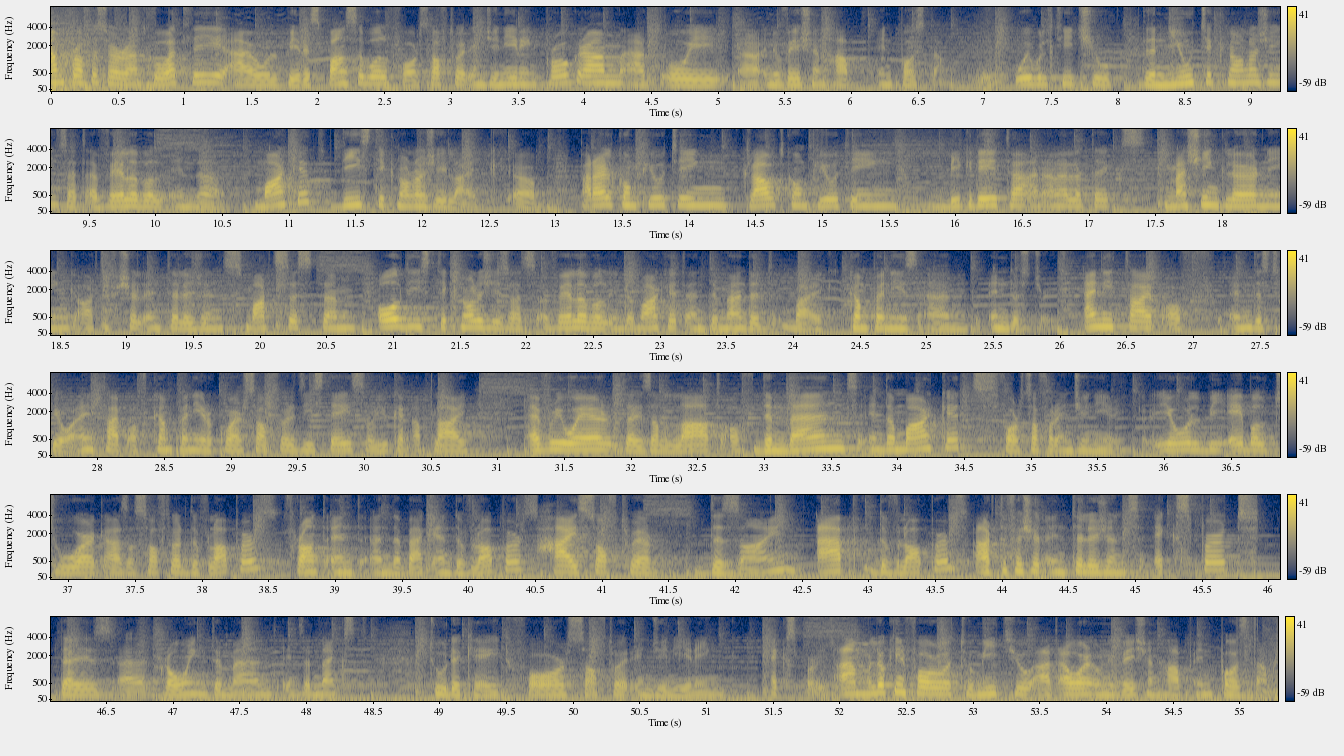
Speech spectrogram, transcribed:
I'm Professor Rand Kouatly. I will be responsible for software engineering program at UE uh, Innovation Hub in Potsdam. We will teach you the new technologies that are available in the market. These technology like uh, parallel computing, cloud computing, big data and analytics, machine learning, artificial intelligence, smart system, all these technologies that's available in the market and demanded by companies and industry. Any type of industry or any type of company requires software these days, so you can apply everywhere. There is a lot of demand in the market for software engineering. You will be able to work as a software developers, front end and the back end developers, high software design, app developers, artificial intelligence expert. There is a growing demand in the next two decades for software engineering experts. I'm looking forward to meet you at our innovation hub in Potsdam.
